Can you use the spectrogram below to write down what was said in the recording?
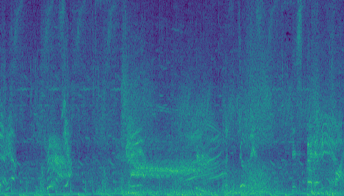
Let's do this. This better be fun.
